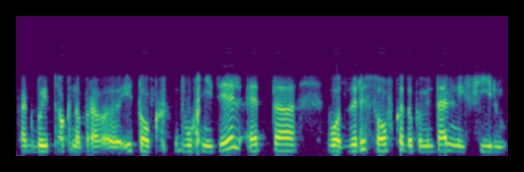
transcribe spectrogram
как бы итог, направ... итог двух недель – это вот зарисовка, документальный фильм.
